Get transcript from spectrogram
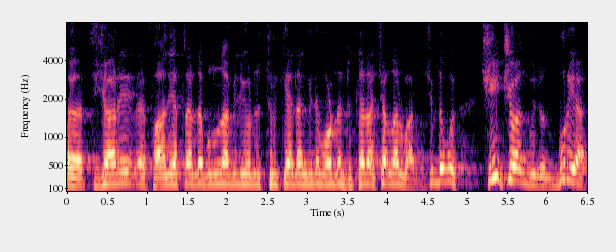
E, ticari e, faaliyetlerde bulunabiliyordu. Türkiye'den gidip orada dükkan açanlar vardı. Şimdi bu Çin Çuanggu'nun buraya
